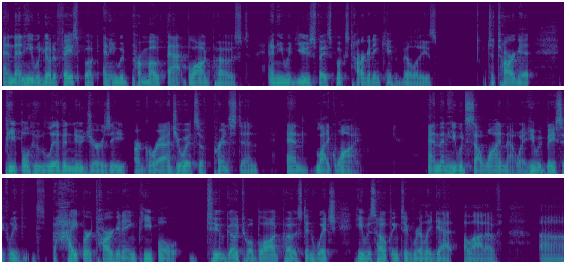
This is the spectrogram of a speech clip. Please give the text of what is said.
And then he would go to Facebook and he would promote that blog post and he would use Facebook's targeting capabilities to target people who live in New Jersey, are graduates of Princeton, and like wine. And then he would sell wine that way. He would basically hyper targeting people to go to a blog post in which he was hoping to really get a lot of uh,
